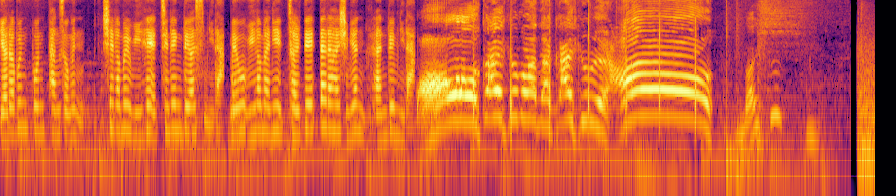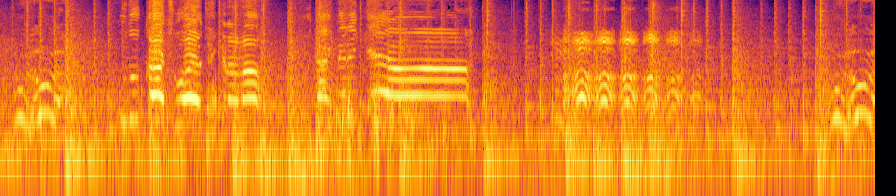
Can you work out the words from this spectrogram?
여러분 본 방송은 실험을 위해 진행되었습니다. 매우 위험하니 절대 따라하시면 안 됩니다. 아 깔끔하다 깔끔해. 아 나이스. 구독과 좋아요 댓글 하나 부탁드릴게요 啊啊啊啊啊啊哦呦啊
